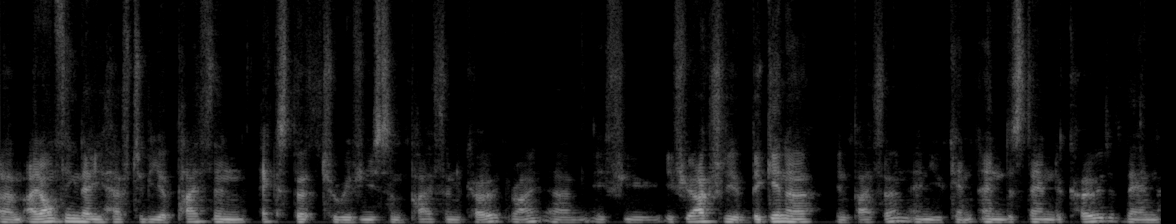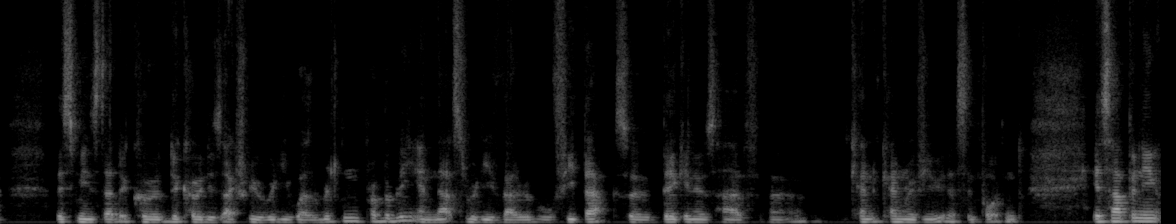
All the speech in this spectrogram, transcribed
um, I don't think that you have to be a Python expert to review some Python code, right? Um, if you if you're actually a beginner in Python and you can understand the code, then this means that the code the code is actually really well written, probably, and that's really valuable feedback. So beginners have uh, can can review. That's important. It's happening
